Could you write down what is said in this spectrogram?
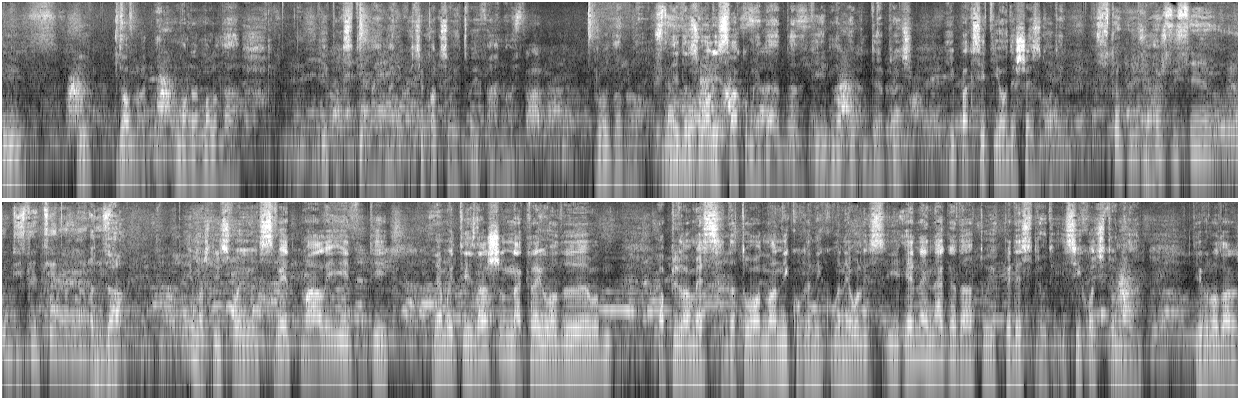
I, i dobro, no, mora malo da ipak si ti Maja Mariković, ipak su ovi tvoji fanovi. Vrlo dobro. Ne dozvoli svakome da, da ti mnogo da priča. Ipak si ti ovdje šest godina. Što pričam, baš mi se distancirala. Da. Imaš ti svoj svet mali i ti, nemoj ti, znaš, na kraju od, aprila mjeseca, da to odmah nikoga, nikoga ne voli. Jedna je nagrada, a tu ih 50 ljudi i svi hoće tu nagradu. Ti je vrlo dobro,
